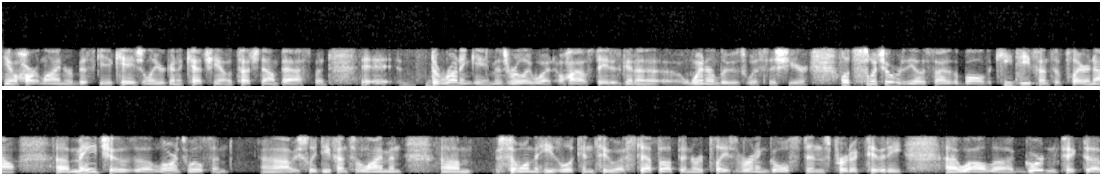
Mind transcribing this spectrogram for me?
You know Hartline or Bisky occasionally are going to catch you know a touchdown pass, but it, the running game is really what Ohio State is going to win or lose with this year. Let's switch over to the other side of the ball. The key defensive player now. Uh, May chose uh, Lawrence Wilson, uh, obviously defensive lineman, um, someone that he's looking to uh, step up and replace Vernon Gholston's productivity, uh, while uh, Gordon picked uh,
